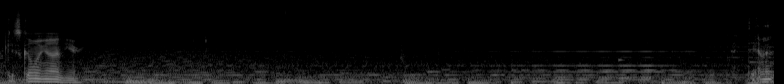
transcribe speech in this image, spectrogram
Fuck is going on here? Damn it.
